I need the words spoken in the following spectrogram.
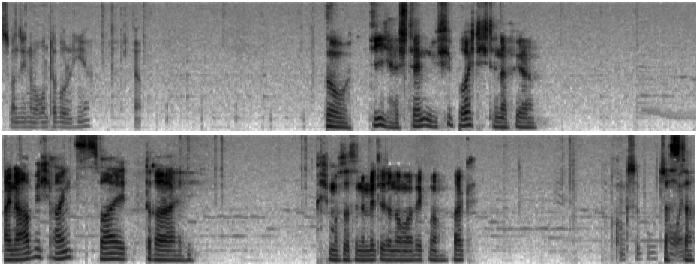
Müsste man sich nochmal runterbuddeln hier. So, die herstellen. Wie viel bräuchte ich denn dafür? Eine habe ich. Eins, zwei, drei. Ich muss das in der Mitte dann nochmal wegmachen. Fuck. Bronzeboots. Was ein, da?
